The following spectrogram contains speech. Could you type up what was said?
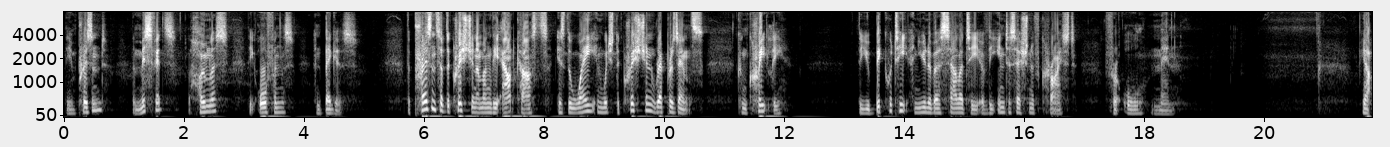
the imprisoned, the misfits, the homeless, the orphans, and beggars. The presence of the Christian among the outcasts is the way in which the Christian represents concretely the ubiquity and universality of the intercession of Christ for all men. Ja.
